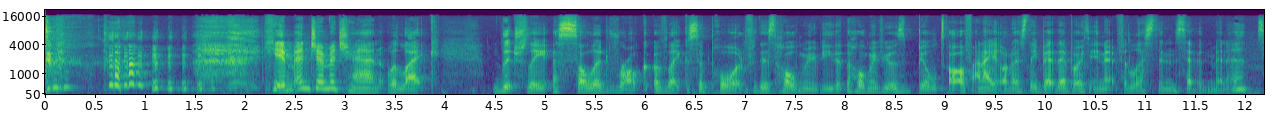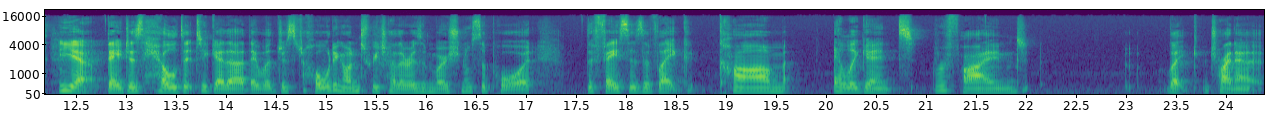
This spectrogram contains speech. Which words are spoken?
him and Gemma Chan were like literally a solid rock of like support for this whole movie that the whole movie was built off and I honestly bet they're both in it for less than 7 minutes. Yeah. They just held it together. They were just holding on to each other as emotional support. The faces of like calm, elegant, refined like trying to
